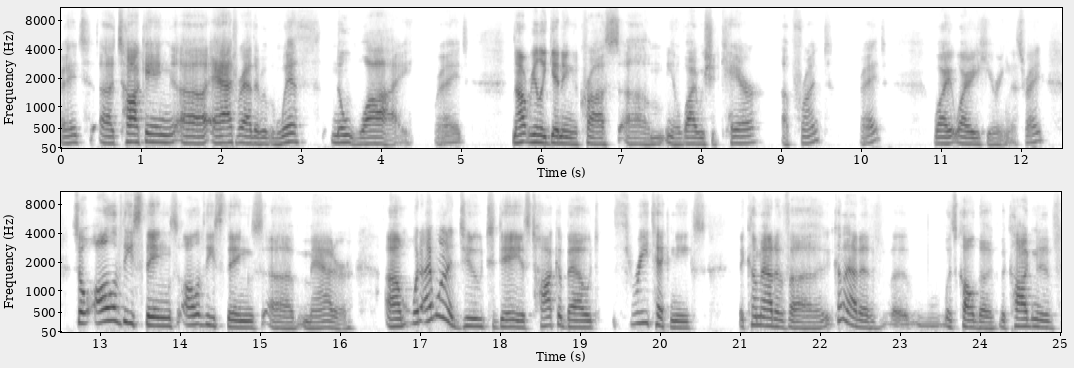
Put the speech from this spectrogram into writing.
Right, uh, talking uh, at rather with, no why, right? Not really getting across, um, you know, why we should care up front, right? Why, why are you hearing this, right? So all of these things, all of these things uh, matter. Um, what I want to do today is talk about three techniques that come out of uh, come out of uh, what's called the the cognitive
